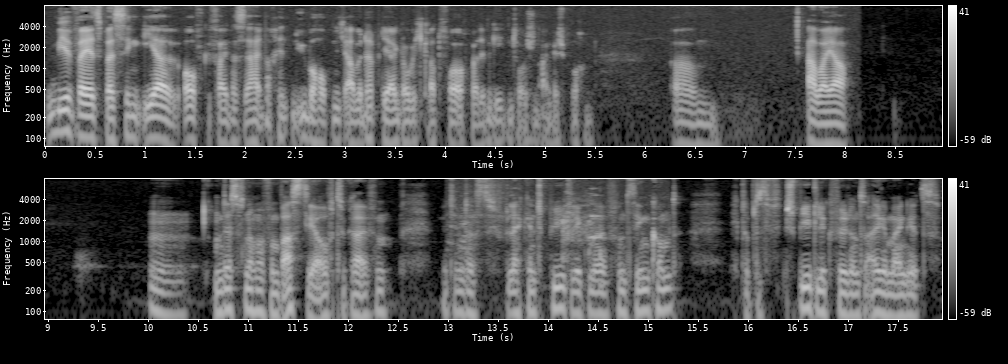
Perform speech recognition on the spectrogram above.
mir wäre jetzt bei Singh eher aufgefallen, dass er halt nach hinten überhaupt nicht arbeitet. Habt ihr ja, glaube ich, gerade vorher auch bei dem Gegentor schon angesprochen. Ähm, aber ja, Mhm. Um das nochmal von Basti aufzugreifen, mit dem das vielleicht kein Spielglück mehr von Sing kommt. Ich glaube, das Spielglück fehlt uns allgemein jetzt.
